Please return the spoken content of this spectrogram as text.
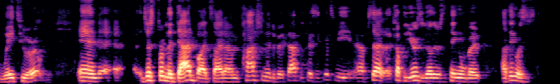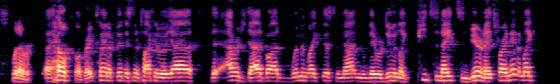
way too early, and uh, just from the dad bod side, I'm passionate about that because it gets me upset. A couple years ago, there's a thing about I think it was whatever a health club, right? Planet Fitness, and they're talking about yeah, the average dad bod, women like this and that, and they were doing like pizza nights and beer nights Friday night. I'm like,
